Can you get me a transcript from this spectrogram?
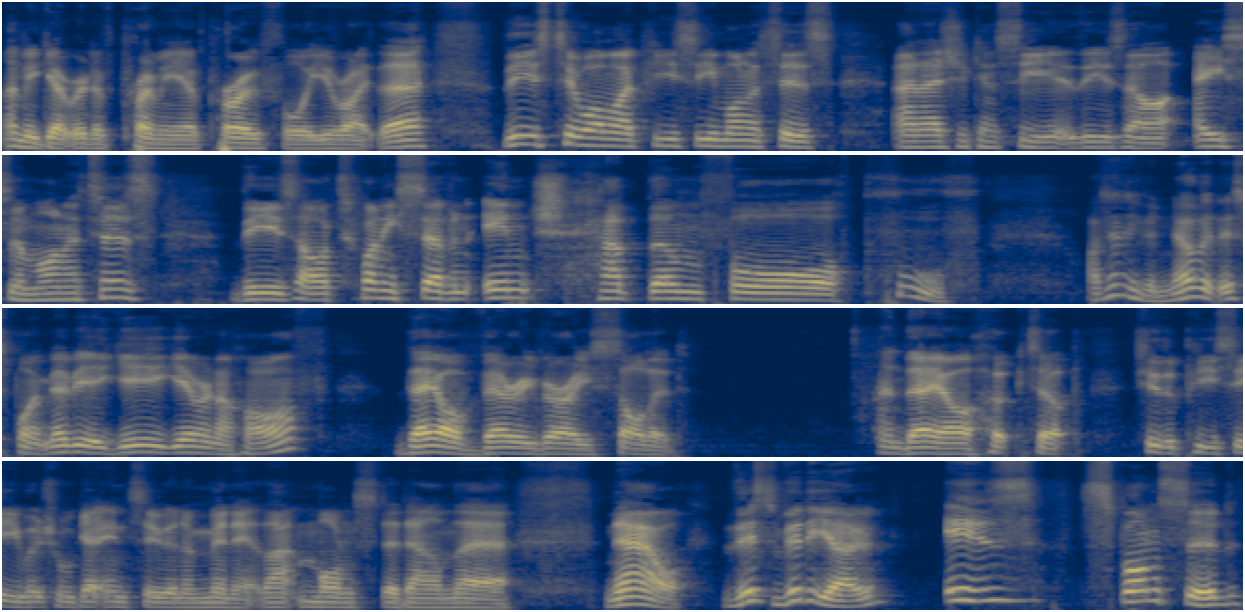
let me get rid of Premiere Pro for you right there. These two are my PC monitors, and as you can see, these are Acer monitors. These are 27 inch, had them for, whew, I don't even know at this point, maybe a year, year and a half. They are very, very solid. And they are hooked up to the PC, which we'll get into in a minute, that monster down there. Now, this video is sponsored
